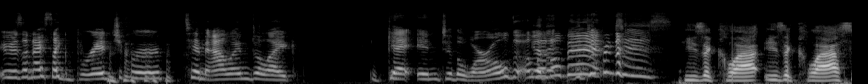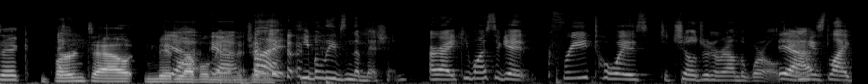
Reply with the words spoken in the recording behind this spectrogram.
it was a nice, like, bridge for Tim Allen to, like, get into the world a yeah, little the, bit. the difference is, He's a cla- he's a classic burnt out mid-level yeah. manager. but he believes in the mission. All right, he wants to get free toys to children around the world. Yeah. and he's like,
